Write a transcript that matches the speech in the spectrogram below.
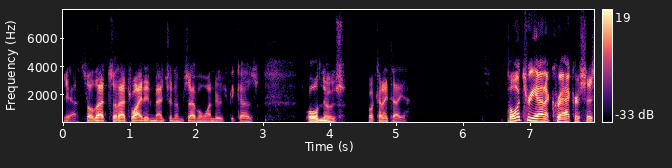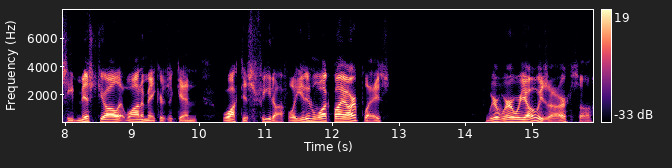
Yeah, so that so that's why I didn't mention him. Seven Wonders because old news. What can I tell you? Poetry on a Cracker says he missed y'all at Wanamaker's again. walked his feet off. Well, you didn't walk by our place. We're where we always are. So,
